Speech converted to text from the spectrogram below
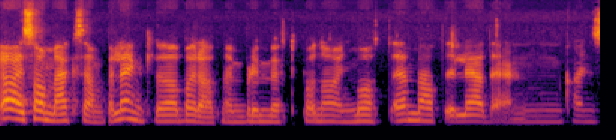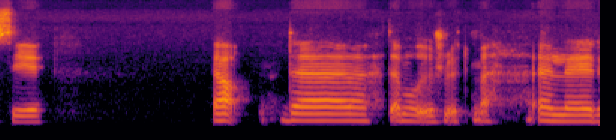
ja, i samme eksempel egentlig, da, bare at man blir møtt på en annen måte. Med at lederen kan si ja, det, det må du slutte med. Eller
